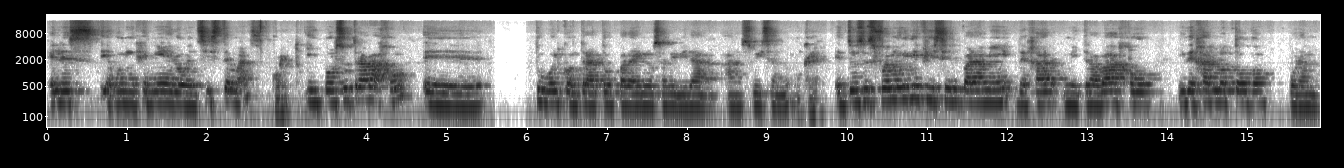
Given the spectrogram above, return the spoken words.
él es eh, un ingeniero en sistemas. Correcto. Y por su trabajo eh, tuvo el contrato para irnos a vivir a, Suiza, ¿no? Entonces fue muy difícil para mí dejar mi trabajo y dejarlo todo por amor,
